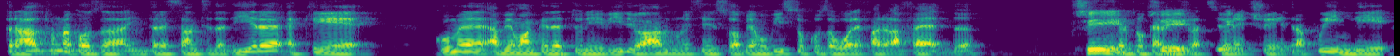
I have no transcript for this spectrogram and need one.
tra l'altro una cosa interessante da dire è che, come abbiamo anche detto nei video, Ardu, nel senso abbiamo visto cosa vuole fare la Fed sì, per bloccare sì, l'inflazione, sì. eccetera. Quindi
